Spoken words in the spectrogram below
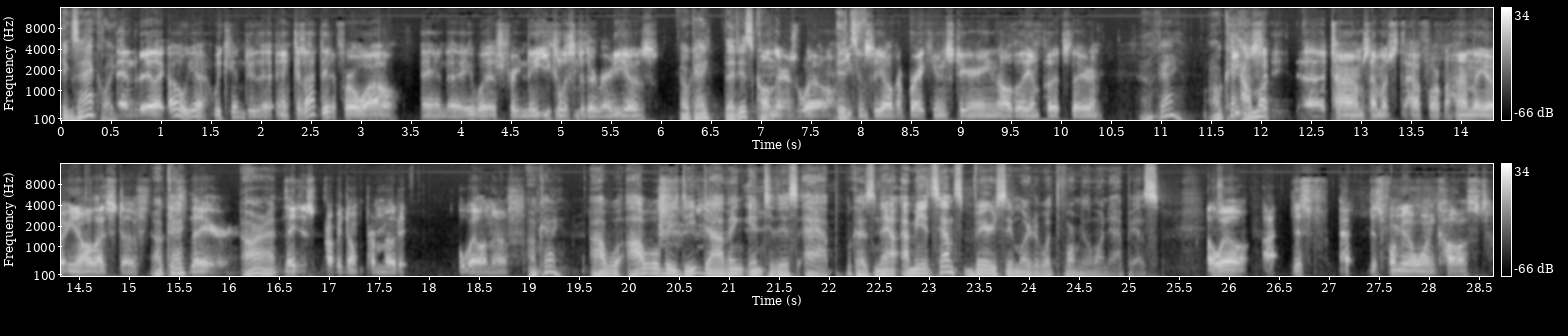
exactly. and they're like, oh yeah, we can do that. And because I did it for a while, and uh, it was pretty neat. You can listen to their radios Okay. That is cool. on there as well. you can see all their braking, steering, all the inputs there. Okay. Okay. A, see, uh, times, how much, how far behind they are. You know, all that stuff. Okay. is there. all right. They just probably don't promote it well enough. Okay. I will I will be deep diving into this app because now I mean it sounds very similar to what the Formula 1 app is. Oh well, I, this this Formula One cost.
